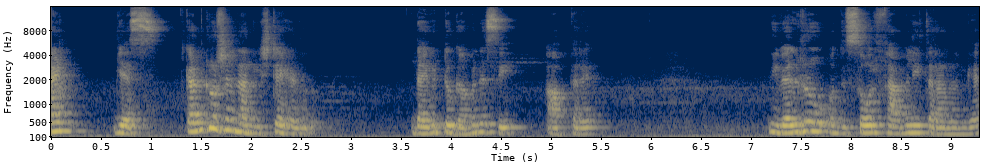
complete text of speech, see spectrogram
ಆ್ಯಂಡ್ ಎಸ್ ಕನ್ಕ್ಲೂಷನ್ ನಾನು ಇಷ್ಟೇ ಹೇಳೋದು ದಯವಿಟ್ಟು ಗಮನಿಸಿ ಆಗ್ತಾರೆ ನೀವೆಲ್ಲರೂ ಒಂದು ಸೋಲ್ ಫ್ಯಾಮಿಲಿ ಥರ ನನಗೆ.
